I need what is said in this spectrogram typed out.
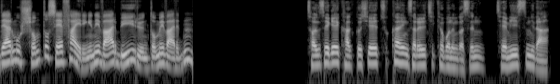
Det er morsomt å se feiringen i hver by rundt om i verden. 전 세계 각 도시의 축하 행사를 지켜보는 것은 재미있습니다.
